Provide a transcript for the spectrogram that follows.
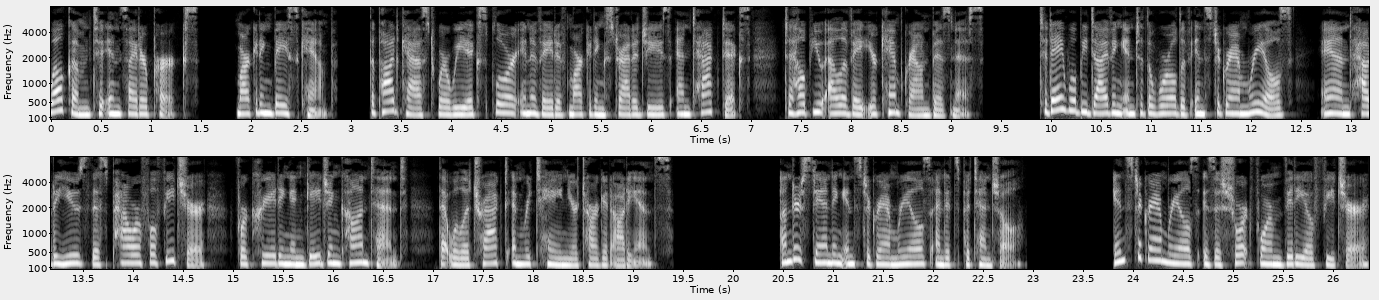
Welcome to Insider Perks, Marketing Basecamp, the podcast where we explore innovative marketing strategies and tactics to help you elevate your campground business. Today we'll be diving into the world of Instagram Reels and how to use this powerful feature for creating engaging content that will attract and retain your target audience. Understanding Instagram Reels and its potential. Instagram Reels is a short form video feature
